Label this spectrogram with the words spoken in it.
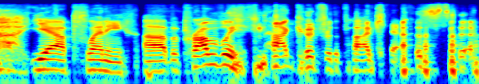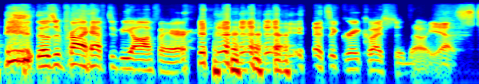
yeah, plenty, uh, but probably not good for the podcast. Those would probably have to be off air. That's a great question, though. Yes,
